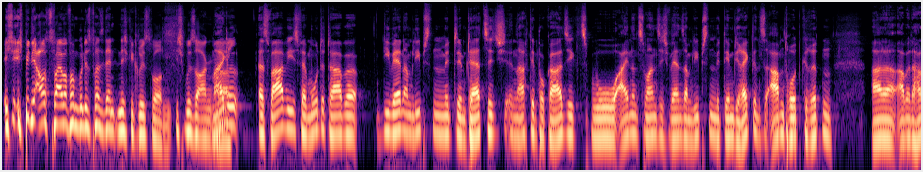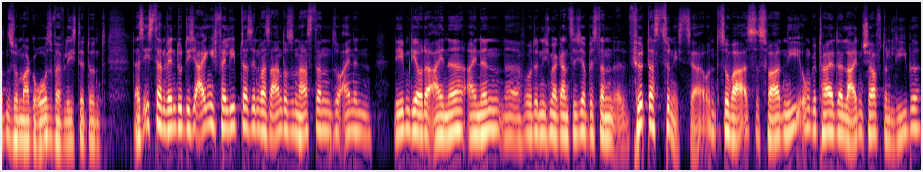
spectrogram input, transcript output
ich, ich bin ja auch zweimal vom Bundespräsidenten nicht gegrüßt worden. Ich muss sagen. Michael, es war, wie ich es vermutet habe, die wären am liebsten mit dem Terzic nach dem Pokalsieg 2021, wären sie am liebsten mit dem direkt ins Abendrot geritten. Aber, da hatten sie schon Marco Rose verpflichtet. Und das ist dann, wenn du dich eigentlich verliebt hast in was anderes und hast dann so einen neben dir oder eine, einen, äh, wo du nicht mehr ganz sicher bist, dann äh, führt das zu nichts, ja. Und so war es. Es war nie ungeteilte Leidenschaft und Liebe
